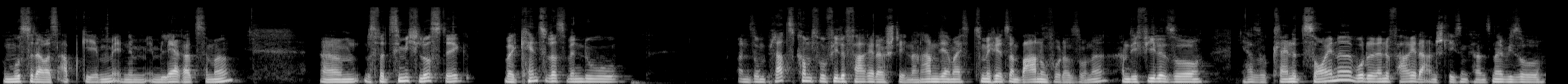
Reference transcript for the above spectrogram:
und musste da was abgeben in dem, im Lehrerzimmer. Ähm, das war ziemlich lustig, weil kennst du das, wenn du an so einen Platz kommst, wo viele Fahrräder stehen, dann haben die ja meist, zum Beispiel jetzt am Bahnhof oder so, ne, haben die viele so, ja, so kleine Zäune, wo du deine Fahrräder anschließen kannst, ne, wie so,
